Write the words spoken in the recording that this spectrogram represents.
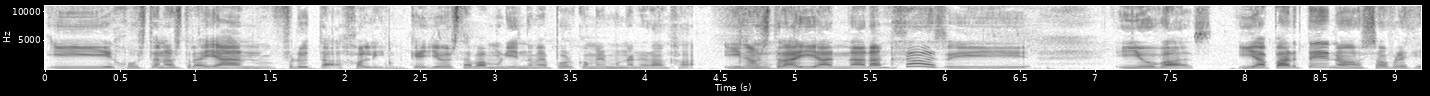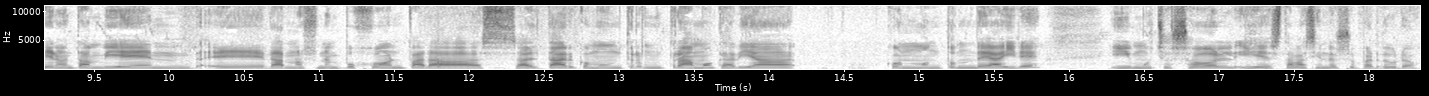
y justo nos traían fruta, jolín, que yo estaba muriéndome por comerme una naranja. Y nos traían naranjas y, y uvas. Y aparte nos ofrecieron también eh, darnos un empujón para saltar como un, tr- un tramo que había con un montón de aire y mucho sol y estaba siendo súper duro.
